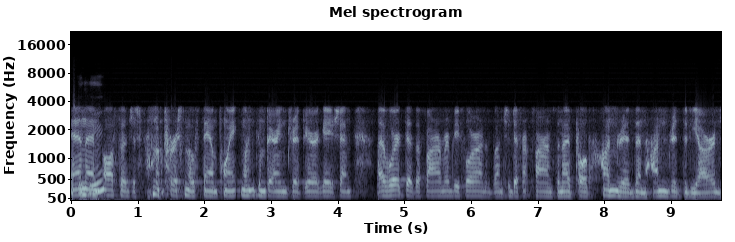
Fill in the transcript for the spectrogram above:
And mm-hmm. then also just from a personal standpoint, when comparing drip irrigation, I've worked as a farmer before on a bunch of different farms and I've pulled hundreds and hundreds of yards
